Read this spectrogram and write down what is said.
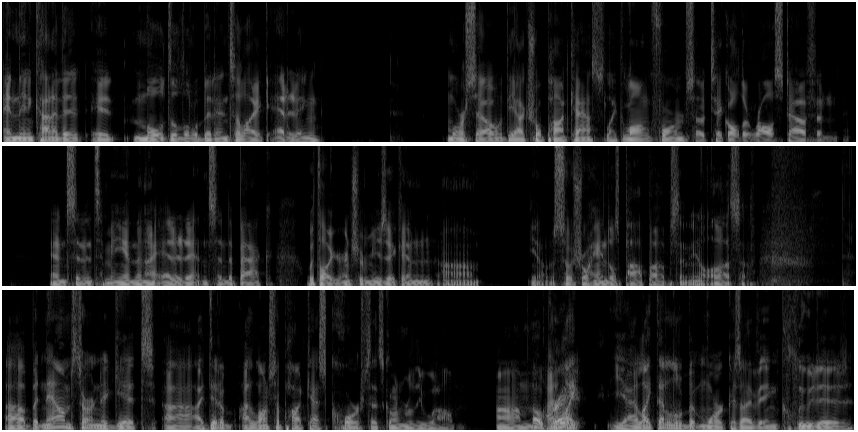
and then kind of it it molds a little bit into like editing more so the actual podcast like long form. So take all the raw stuff and and send it to me and then i edit it and send it back with all your intro music and um, you know social handles pop-ups and you know all that stuff uh, but now i'm starting to get uh, i did a i launched a podcast course that's going really well. Um, Oh, I great. like, yeah i like that a little bit more because i've included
